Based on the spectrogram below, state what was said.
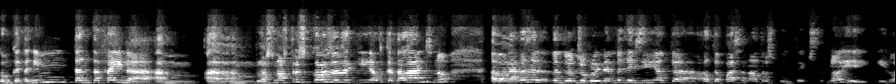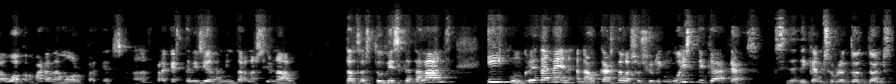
com que tenim tanta feina amb, amb les nostres coses aquí, els catalans, no? a vegades doncs, ens oblidem de llegir el que, el que passa en altres contextos. No? I, i la UOC em va agradar molt perquè, no? per aquesta visió tan internacional dels estudis catalans i, concretament, en el cas de la sociolingüística, que s'hi dediquen sobretot doncs,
